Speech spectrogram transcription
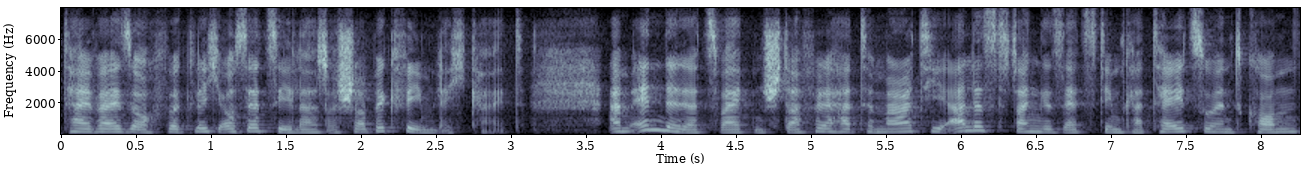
teilweise auch wirklich aus erzählerischer Bequemlichkeit. Am Ende der zweiten Staffel hatte Marty alles dran gesetzt, dem Kartell zu entkommen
